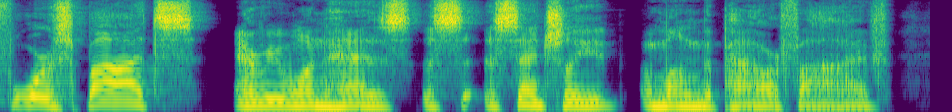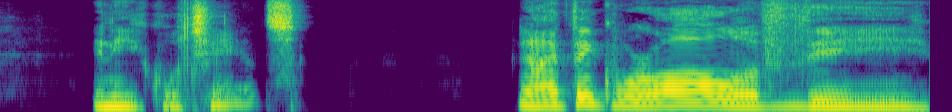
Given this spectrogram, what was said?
four spots. Everyone has essentially among the Power Five an equal chance. Now, I think we're all of the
